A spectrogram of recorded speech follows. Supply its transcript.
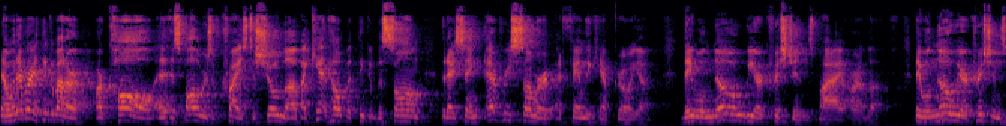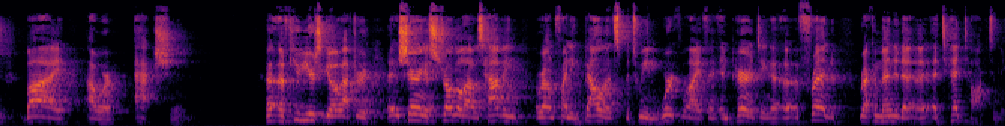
Now, whenever I think about our, our call as followers of Christ to show love, I can't help but think of the song that I sang every summer at family camp growing up. They will know we are Christians by our love. They will know we are Christians by our action. A few years ago, after uh, sharing a struggle I was having around finding balance between work life and parenting, a friend recommended a, a TED talk to me.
